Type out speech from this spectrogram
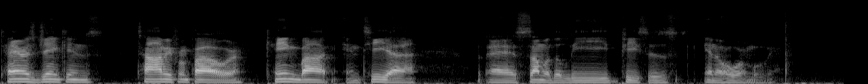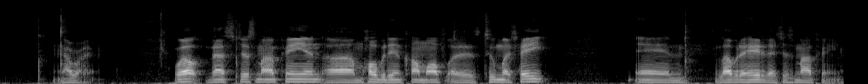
Terrence Jenkins, Tommy from Power, King Bach, and T.I. as some of the lead pieces in a horror movie. All right. Well, that's just my opinion. Um, hope it didn't come off as too much hate. And love it or hate it, that's just my opinion.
